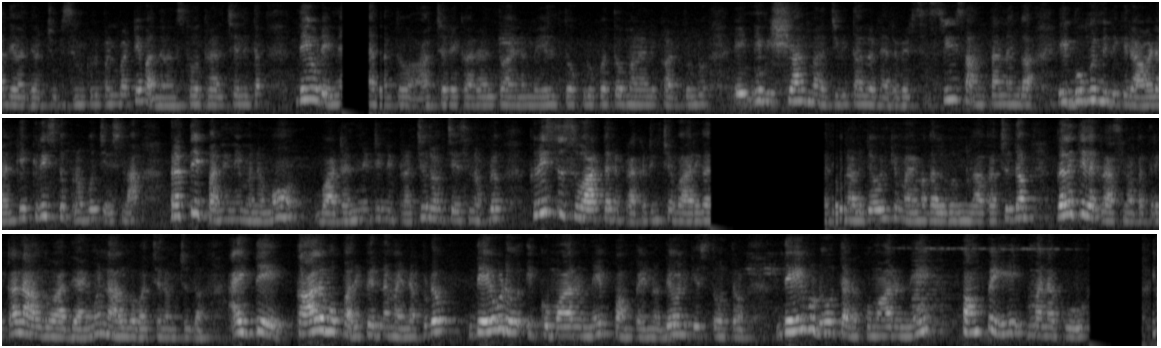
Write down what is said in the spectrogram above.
గాక దేవాదేవుడు చూపిస్తున్న కృపను బట్టి వందనాలు స్తోత్రాలు చెల్లిద్దాం. దేవుడు ఎన్ని ఆశ్చర్యకారాలతో ఆయన మేలుతో కృపతో మనల్ని కడుతుండు ఎన్ని విషయాలు మన జీవితాల్లో నెరవేర్చి శ్రీ సంతానంగా ఈ భూమి మీదకి రావడానికి క్రీస్తు ప్రభు చేసిన ప్రతి పనిని మనము వాటన్నిటిని ప్రచురం చేసినప్పుడు క్రీస్తు స్వార్థని ప్రకటించే వారిగా ఉన్నాడు. దేవునికి మహిమ కలుగుగాక చూద్దాం. గలతీలకు రాసిన పత్రిక నాలుగవ అధ్యాయము నాలుగవ వచనం చూద్దాం. అయితే కాలము పరిపీర్ణమైనప్పుడు దేవుడు ఈ కుమారుణ్ణి పంపాను. దేవునికి స్తోత్రం. దేవుడు తన కుమారుణ్ణి పంపి మనకు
